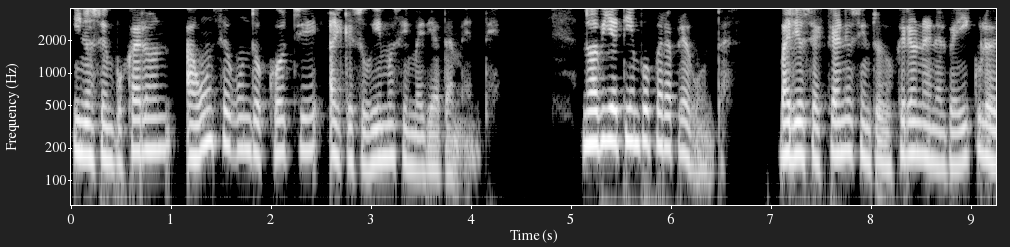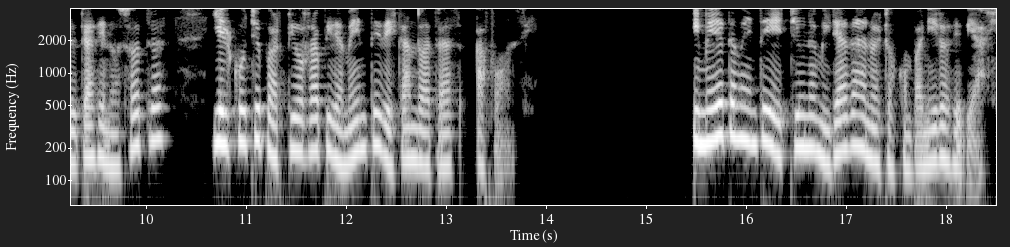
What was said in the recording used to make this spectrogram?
y nos empujaron a un segundo coche al que subimos inmediatamente. No había tiempo para preguntas. Varios extraños se introdujeron en el vehículo detrás de nosotras y el coche partió rápidamente dejando atrás a Fonsi. Inmediatamente eché una mirada a nuestros compañeros de viaje.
